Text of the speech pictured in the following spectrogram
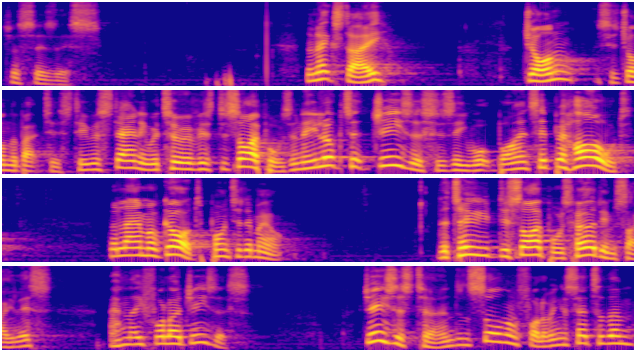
Just says this. The next day, John, this is John the Baptist, he was standing with two of his disciples and he looked at Jesus as he walked by and said, Behold, the Lamb of God, pointed him out. The two disciples heard him say this, and they followed Jesus. Jesus turned and saw them following and said to them,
